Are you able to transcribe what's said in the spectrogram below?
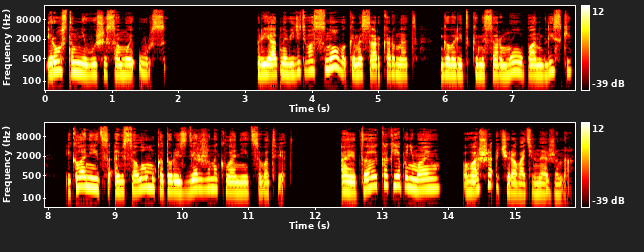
и ростом не выше самой Урсы. «Приятно видеть вас снова, комиссар Корнет», — говорит комиссар Моу по-английски и кланяется Авесолому, который сдержанно кланяется в ответ. «А это, как я понимаю, ваша очаровательная жена».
